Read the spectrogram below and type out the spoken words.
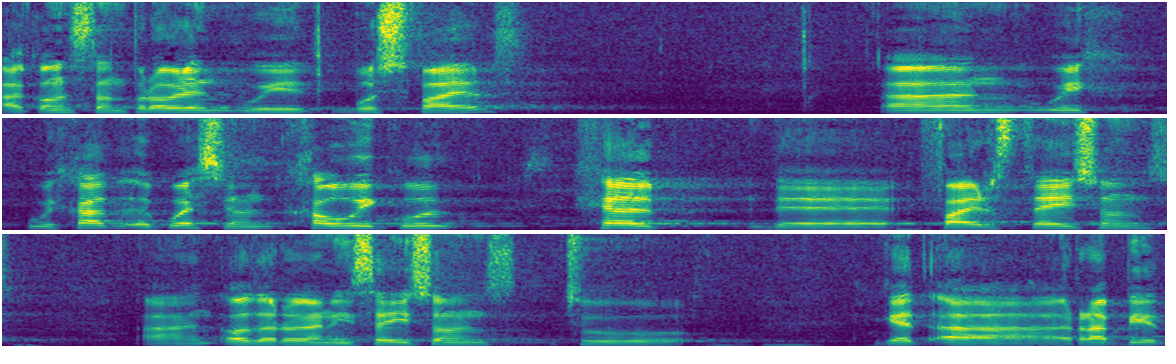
a constant problem with bushfires, and we, we had a question how we could help the fire stations and other organizations to get a rapid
